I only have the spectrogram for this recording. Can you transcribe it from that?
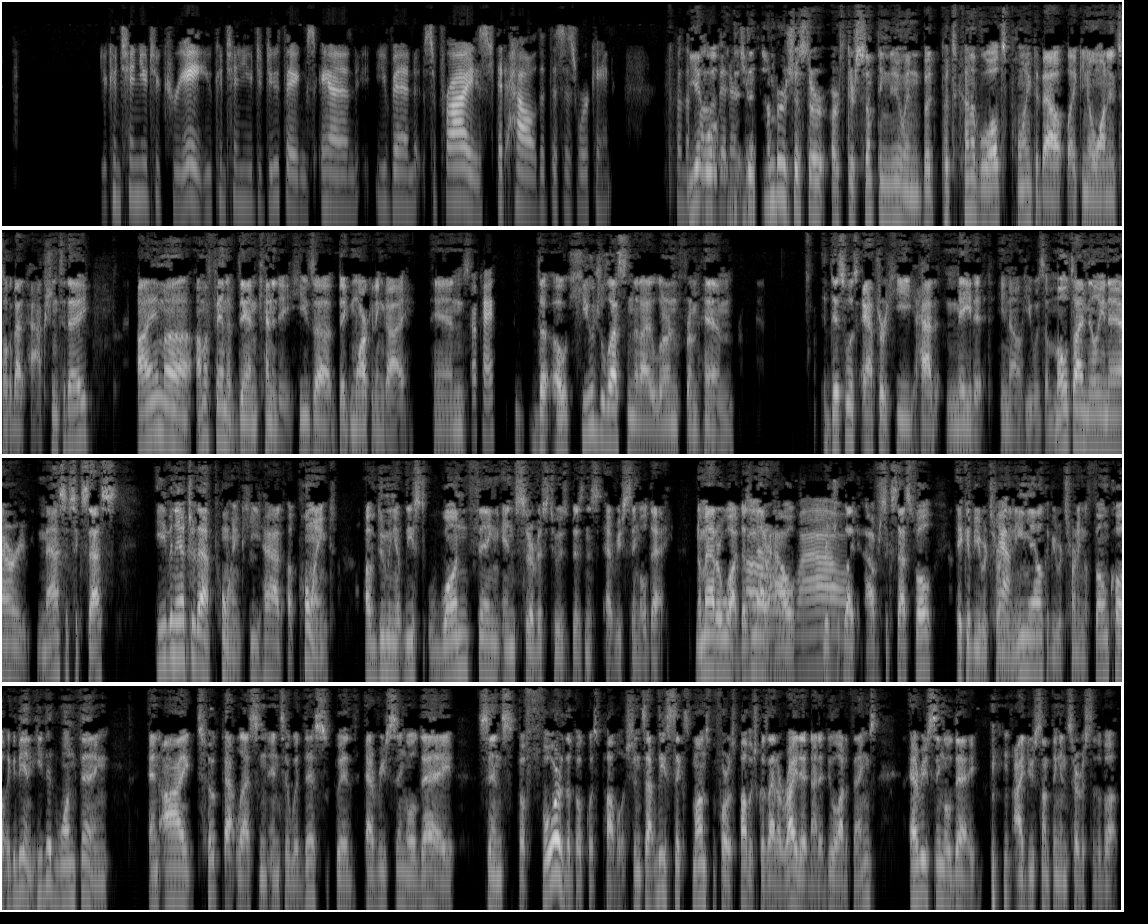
you continue to create, you continue to do things, and you've been surprised at how that this is working from the yeah, well, of energy. The, the numbers just are, are, there's something new, and but but to kind of Walt's point about like you know wanting to talk about action today, I'm a I'm a fan of Dan Kennedy. He's a big marketing guy, and okay, the a huge lesson that I learned from him. This was after he had made it. You know, he was a multimillionaire, massive success even after that point, he had a point of doing at least one thing in service to his business every single day. No matter what. Doesn't oh, matter how wow. rich, like how successful. It could be returning yeah. an email, it could be returning a phone call, it could be, he did one thing. And I took that lesson into with this, with every single day since before the book was published, since at least six months before it was published, because I had to write it and I had to do a lot of things. Every single day, I do something in service to the book.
